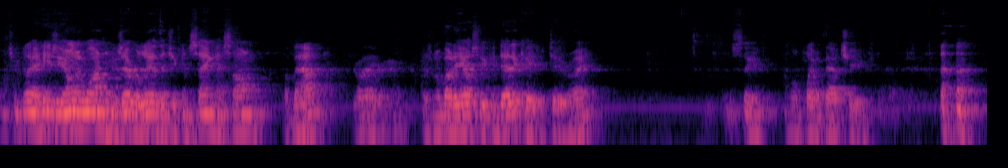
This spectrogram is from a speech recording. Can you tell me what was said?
Aren't you glad he's the only one who's ever lived that you can sing that song about? Right. There's nobody else you can dedicate it to, right? Let's see, I'm gonna play without you.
